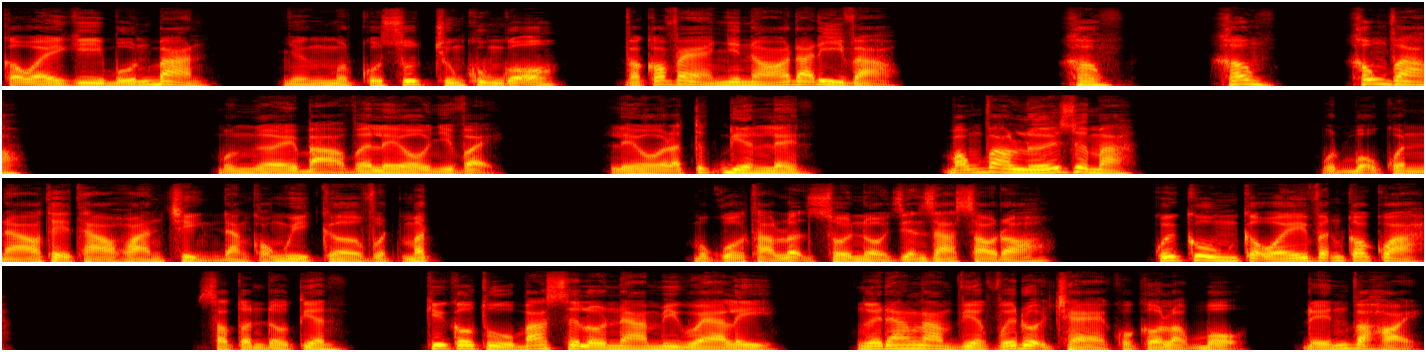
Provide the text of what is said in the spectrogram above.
Cậu ấy ghi 4 bàn, nhưng một cú sút trúng khung gỗ và có vẻ như nó đã đi vào. Không, không, không vào. Một người bảo với Leo như vậy. Leo đã tức điên lên. Bóng vào lưới rồi mà. Một bộ quần áo thể thao hoàn chỉnh đang có nguy cơ vượt mất. Một cuộc thảo luận sôi nổi diễn ra sau đó. Cuối cùng cậu ấy vẫn có quả. Sau tuần đầu tiên, cựu cầu thủ Barcelona Migueli, người đang làm việc với đội trẻ của câu lạc bộ, đến và hỏi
